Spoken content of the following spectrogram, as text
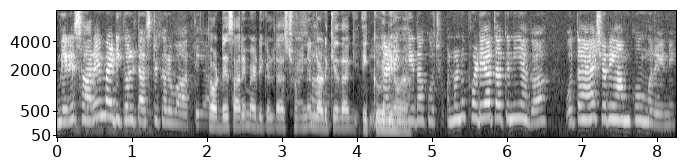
ਮੇਰੇ ਸਾਰੇ ਮੈਡੀਕਲ ਟੈਸਟ ਕਰਵਾਤੇ ਆ। ਤੁਹਾਡੇ ਸਾਰੇ ਮੈਡੀਕਲ ਟੈਸਟ ਹੋਏ ਨੇ। ਲੜਕੇ ਦਾ ਇੱਕ ਵੀ ਨਹੀਂ ਲੜਕੇ ਹੋਇਆ ਦਾ ਕੁਝ ਉਹਨਾਂ ਨੂੰ ਫੜਿਆ ਤੱਕ ਨਹੀਂ ਹੈਗਾ। ਉਹ ਤਾਂ ਐ ਸ਼ਰੇਆਮ ਘੁੰਮ ਰਹੇ ਨੇ।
